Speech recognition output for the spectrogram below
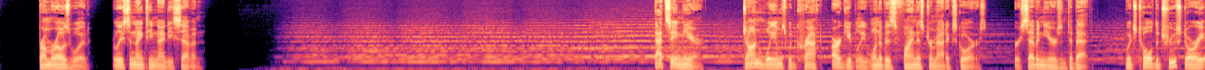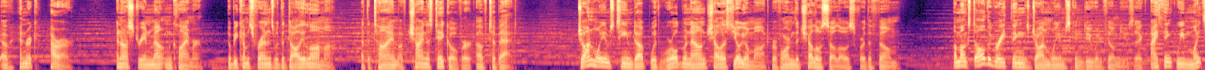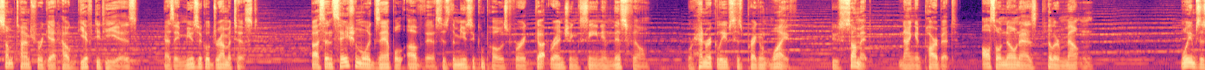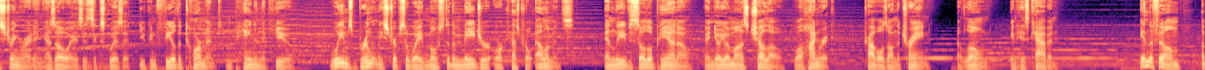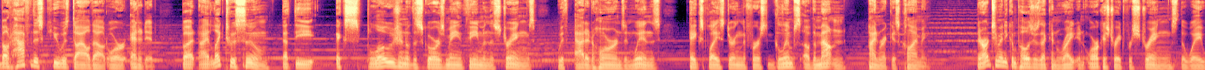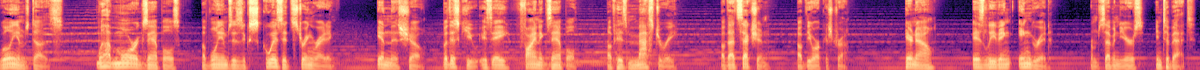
from Rosewood, released in 1997. That same year, John Williams would craft arguably one of his finest dramatic scores for Seven Years in Tibet, which told the true story of Heinrich Harrer, an Austrian mountain climber who becomes friends with the Dalai Lama at the time of China's takeover of Tibet. John Williams teamed up with world renowned cellist Yo Yo Ma to perform the cello solos for the film. Amongst all the great things John Williams can do in film music, I think we might sometimes forget how gifted he is as a musical dramatist. A sensational example of this is the music composed for a gut wrenching scene in this film, where Heinrich leaves his pregnant wife to summit Nanga Parbat, also known as Killer Mountain. Williams's string writing, as always, is exquisite. You can feel the torment and pain in the cue. Williams brilliantly strips away most of the major orchestral elements and leaves solo piano and Yo-Yo Ma's cello while Heinrich travels on the train, alone in his cabin. In the film, about half of this cue was dialed out or edited, but I'd like to assume that the explosion of the score's main theme in the strings, with added horns and winds, takes place during the first glimpse of the mountain Heinrich is climbing. There aren't too many composers that can write and orchestrate for strings the way Williams does. We'll have more examples of Williams's exquisite string writing in this show, but this cue is a fine example of his mastery of that section of the orchestra. Here now is Leaving Ingrid from Seven Years in Tibet.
